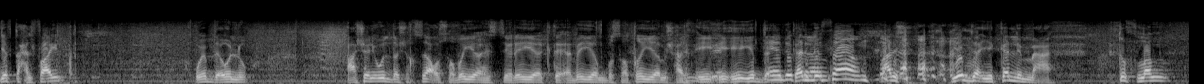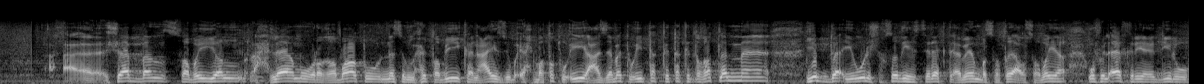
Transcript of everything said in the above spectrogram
يفتح الفايل ويبدأ يقول له عشان يقول ده شخصية عصبية هستيرية اكتئابية انبساطية مش عارف إيه إيه, إيه يبدأ يتكلم. معلش يبدأ يتكلم معاه طفلا شابا صبيا أحلامه ورغباته الناس المحيطة بيه كان عايز يبقى إحباطاته إيه عذاباته إيه تك تك لغاية لما يبدأ يقول الشخصية دي هستيريه اكتئابيه انبساطيه عصبيه وفي الآخر يديله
